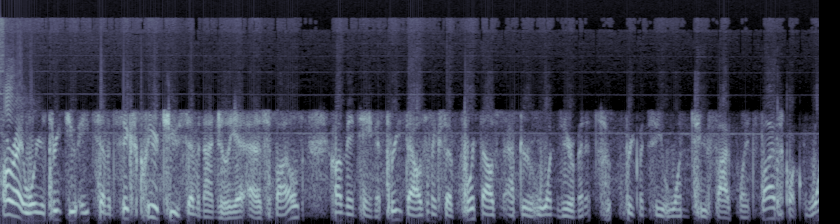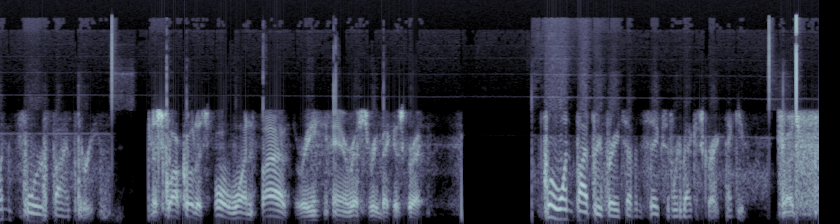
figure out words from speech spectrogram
All right, Warrior 32876, clear 279 Juliet as filed. Climb maintain at 3000, except 4000 after 10 minutes. Frequency 125.5, squawk 1453. The squawk code is 4153, and rest of readback is correct. 4153 for 876, and readback is correct. Thank you. Roger.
